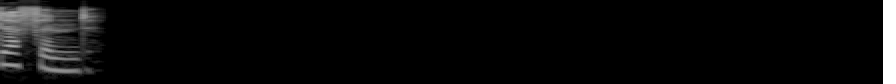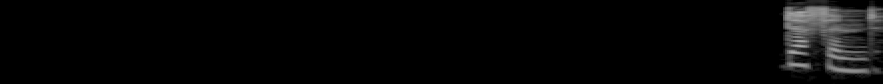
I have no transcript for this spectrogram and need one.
deafened. Deafened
